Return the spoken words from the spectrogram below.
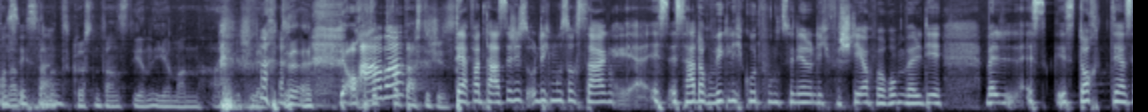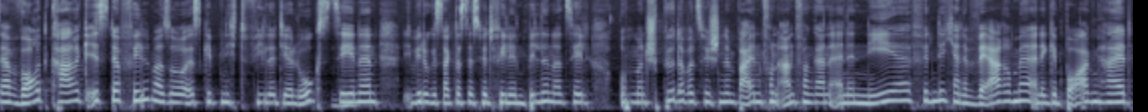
muss hat, ich sagen. Hat Kirsten Dunst ihren Ehemann angeschleppt, der auch Aber fantastisch ist. Der fantastisch ist und ich muss auch sagen, es, es hat auch wirklich gut funktioniert und ich verstehe auch warum, weil, die, weil es ist doch der sehr wortkarg ist, der Film. Also es gibt nicht viele Dialogszenen. Mhm. Wie du gesagt hast, es wird viel in Bildern erzählt und man spürt aber zwischen den beiden von Anfang an eine Nähe, finde ich, eine Wärme, eine Geborgenheit,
